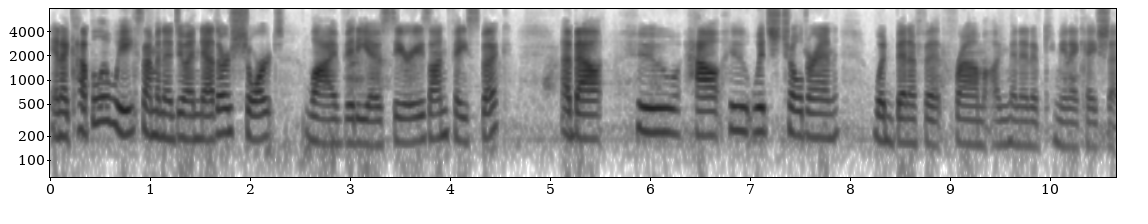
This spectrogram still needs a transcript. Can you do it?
In a couple of weeks, I'm going to do another short live video series on Facebook about who, how, who, which children would benefit from augmentative communication.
